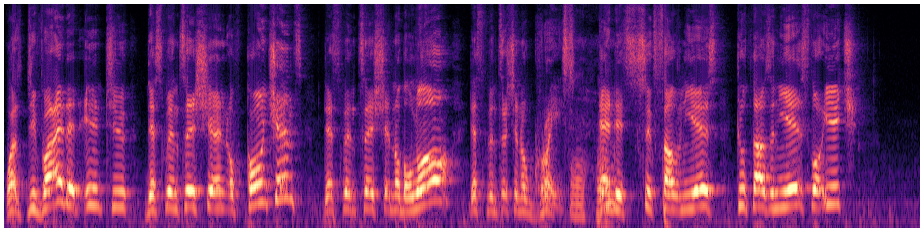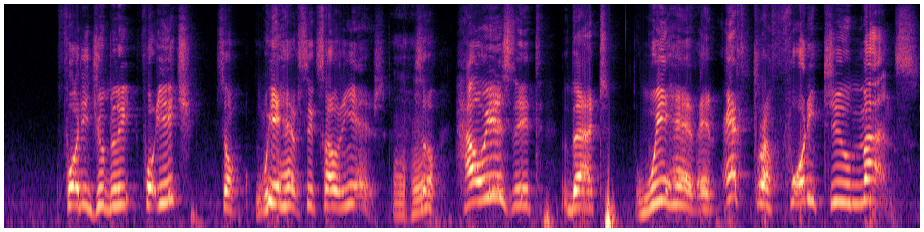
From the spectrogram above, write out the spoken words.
was divided into dispensation of conscience, dispensation of the law, dispensation of grace. Mm-hmm. And it's 6,000 years, 2,000 years for each, 40 Jubilee for each. So we have 6,000 years. Mm-hmm. So how is it that we have an extra 42 months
